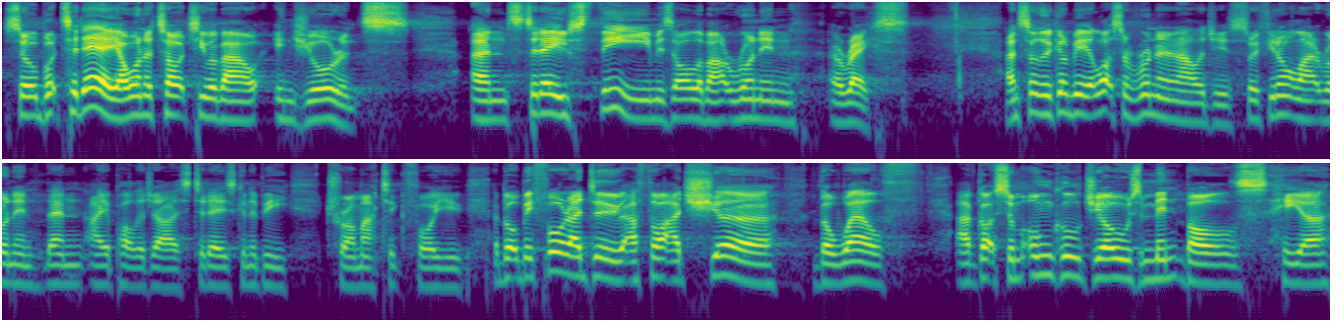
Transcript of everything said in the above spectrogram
so, but today, I want to talk to you about endurance. And today's theme is all about running a race. And so there's going to be lots of running analogies. So if you don't like running, then I apologize. Today's going to be traumatic for you. But before I do, I thought I'd share the wealth. I've got some Uncle Joe's mint balls here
